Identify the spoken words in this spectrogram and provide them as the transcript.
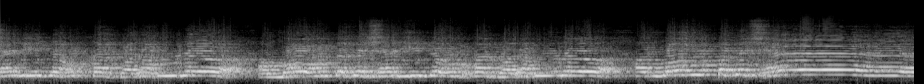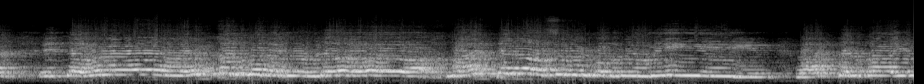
فاشهد إنهم قد ظلمونا. اللهم فاشهد إنهم قد ظلمونا. اللهم فاشهد إنهم قد ظلمونا. وأنت ناصر المظلومين. وأنت القائل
